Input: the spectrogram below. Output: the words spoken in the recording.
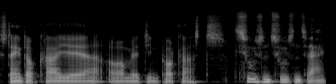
stand-up-karriere og med dine podcasts. Tusind, tusind tak.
